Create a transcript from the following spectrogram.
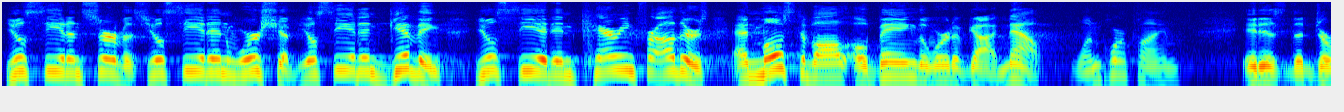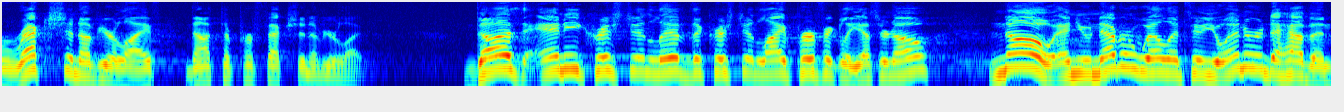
You'll see it in service. You'll see it in worship. You'll see it in giving. You'll see it in caring for others. And most of all, obeying the Word of God. Now, one more time. It is the direction of your life, not the perfection of your life. Does any Christian live the Christian life perfectly? Yes or no? No, and you never will until you enter into heaven,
